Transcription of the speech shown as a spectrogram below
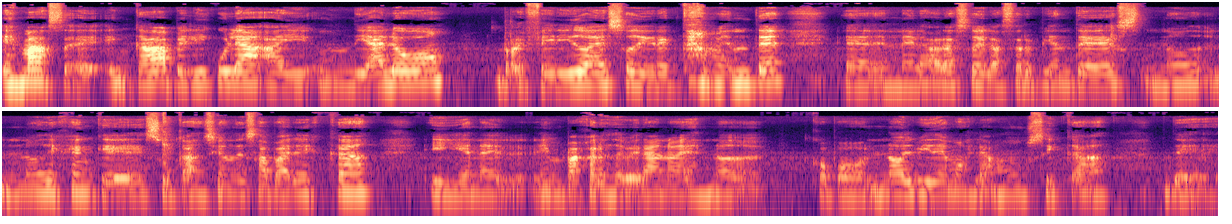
es más, eh, en cada película hay un diálogo referido a eso directamente. En El abrazo de la serpiente es no, no dejen que su canción desaparezca y en, el, en Pájaros de Verano es no, como no olvidemos la música de,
